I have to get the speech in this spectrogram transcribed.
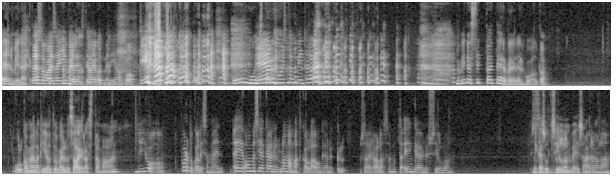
En minäkään. Tässä vaiheessa ihmeellisesti aivot meni ihan blokkiin. En muista. en muista mitään. No miten sitten toi terveydenhuolto? Ulkomaillakin joutuu välillä sairastamaan. No joo. Portugalissa mä en... Ei, oon mä siellä käynyt lomamatkalla, on käynyt kyllä sairaalassa, mutta en käynyt silloin. Mikä sut silloin vei sairaalaan?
